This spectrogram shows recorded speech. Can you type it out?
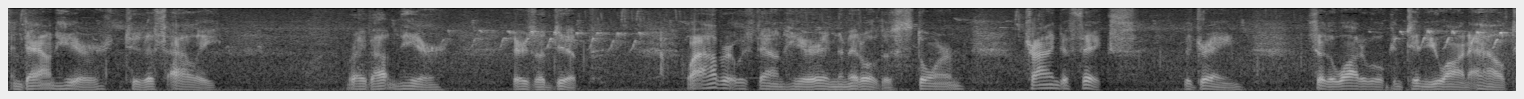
and down here to this alley right about in here there's a dip well Albert was down here in the middle of the storm trying to fix the drain so the water will continue on out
